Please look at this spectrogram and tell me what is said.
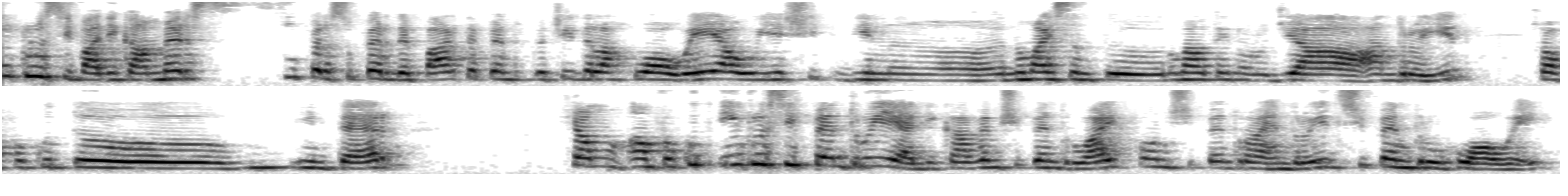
inclusiv, adică am mers super, super departe pentru că cei de la Huawei au ieșit din, nu mai sunt, nu mai au tehnologia Android și au făcut uh, intern și am, am făcut inclusiv pentru ei, adică avem și pentru iPhone, și pentru Android, și pentru Huawei.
